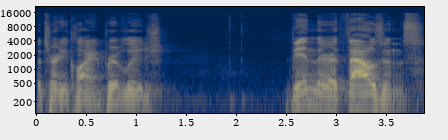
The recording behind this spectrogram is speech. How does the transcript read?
attorney client privilege. Then there are thousands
